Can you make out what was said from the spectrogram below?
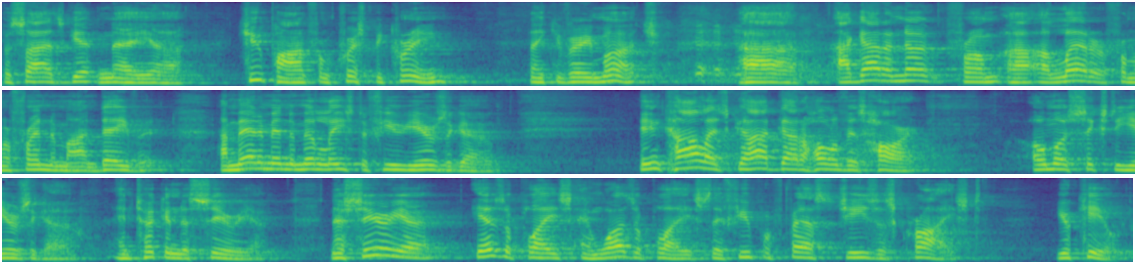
besides getting a uh, coupon from Krispy Kreme, thank you very much, uh, I got a note from uh, a letter from a friend of mine, David. I met him in the Middle East a few years ago. In college, God got a hold of his heart almost 60 years ago and took him to Syria. Now, Syria is a place and was a place that if you profess Jesus Christ, you're killed.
